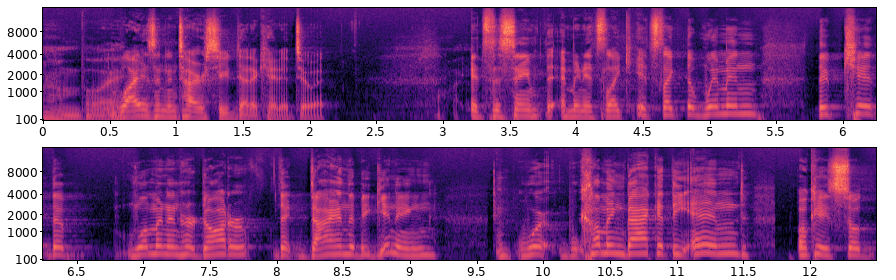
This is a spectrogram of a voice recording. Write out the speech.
Oh boy. Why is an entire seed dedicated to it? It's the same. Th- I mean, it's like it's like the women, the kid, the woman and her daughter that die in the beginning, Were, coming back at the end. Okay, so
